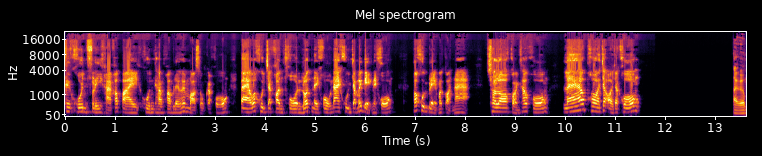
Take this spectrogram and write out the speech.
คือคุณฟรีขาเข้าไป คุณทำความเร็วให้เหมาะสมกับโค้ง แปลว่าคุณจะคอนโทรลรถในโค้งได้ คุณจะไม่เบรกในโค้ง เพราะคุณเบรกมาก่อนหน้า ชะลอก่อนเข้าโค้ง แล้วพอจะออกจากโค้ง เติม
